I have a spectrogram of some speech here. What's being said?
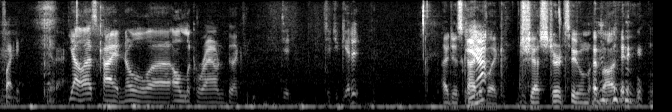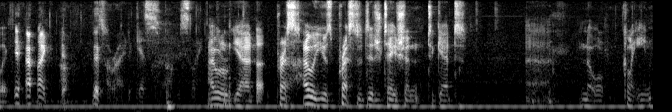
fighting. Yeah, I'll ask Kai and Noel. Uh, I'll look around. And be like, did did you get it? I just kind of like gesture to my body, like Yeah, like Yeah. Yes. All right, I guess obviously. I will, yeah, press. I will use prestidigitation to get uh, Noel clean.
